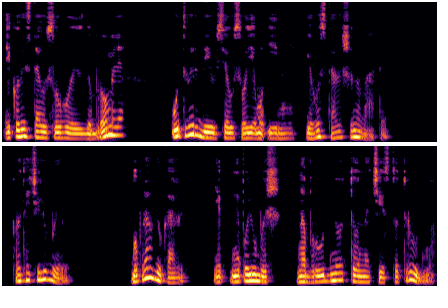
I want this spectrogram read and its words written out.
І коли став слугою з Добромеля, утвердився у своєму імені, його стали шанувати. Проте чи любили? Бо правду кажуть, як не полюбиш на брудно, то на чисто трудно.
